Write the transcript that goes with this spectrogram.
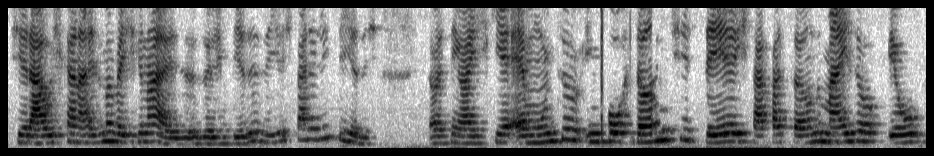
tirar os canais uma vez que não é as Olimpíadas e as Paralimpíadas. Então, assim, eu acho que é muito importante ter, estar passando, mas eu, eu,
